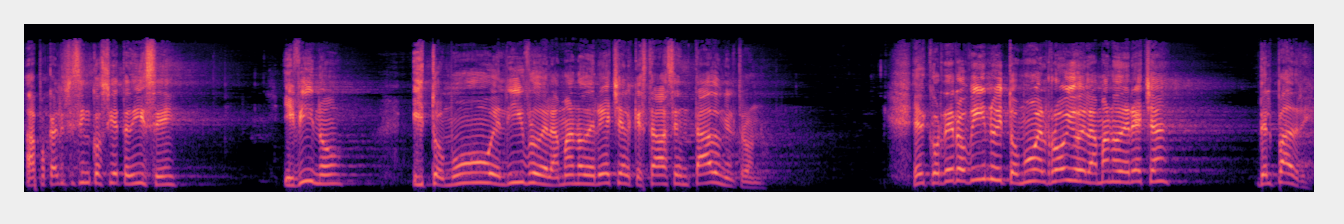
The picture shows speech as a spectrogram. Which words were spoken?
Apocalipsis 5.7 dice, y vino y tomó el libro de la mano derecha del que estaba sentado en el trono. El Cordero vino y tomó el rollo de la mano derecha del Padre.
